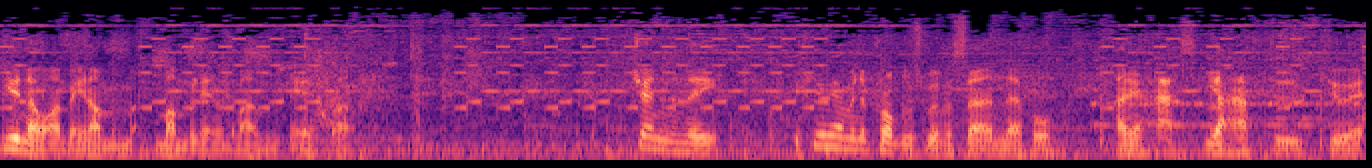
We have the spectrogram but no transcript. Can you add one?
You know what I mean, I'm mumbling at the moment here, but generally, if you're having problems with a certain level and it has you have to do it,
